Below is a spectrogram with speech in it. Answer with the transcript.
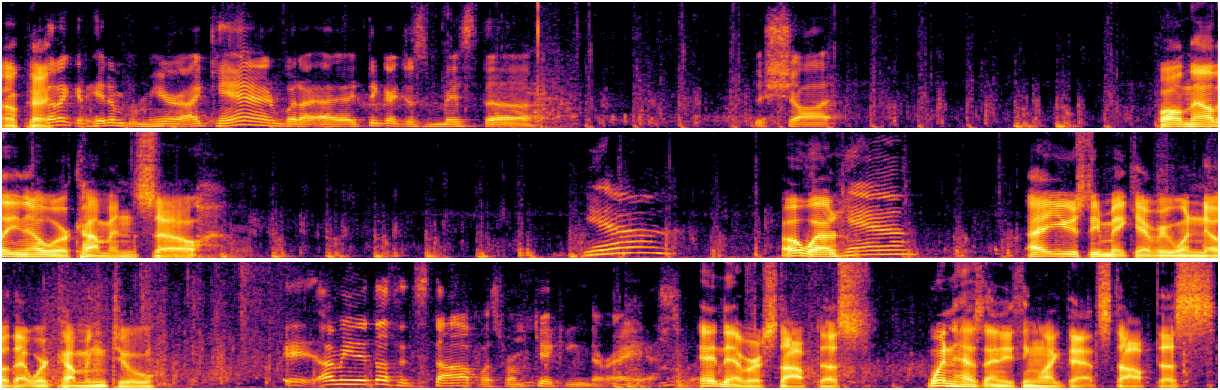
Okay. I thought I could hit him from here. I can, but I, I think I just missed the the shot. Well, now they know we're coming, so. Yeah. Oh well. Yeah. I usually make everyone know that we're coming too. It, I mean, it doesn't stop us from kicking their ass. but- It never stopped us. When has anything like that stopped us?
